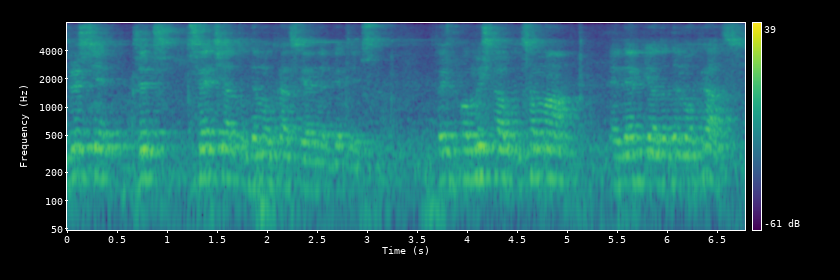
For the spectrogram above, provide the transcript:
I wreszcie rzecz trzecia to demokracja energetyczna. Ktoś pomyślałby, co ma energia do demokracji.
